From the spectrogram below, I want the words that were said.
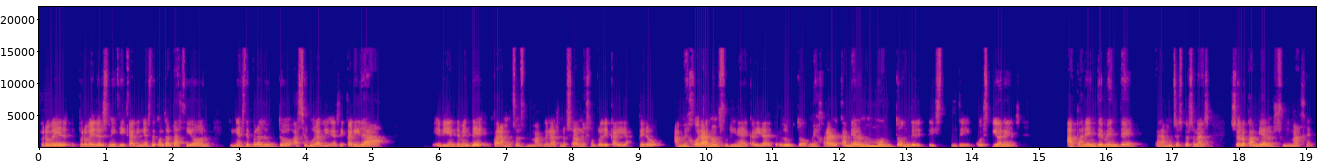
proveedor significa líneas de contratación, líneas de producto, asegurar líneas de calidad. Evidentemente, para muchos McDonald's no será un ejemplo de calidad, pero mejoraron su línea de calidad de producto, mejoraron, cambiaron un montón de, de cuestiones. Aparentemente, para muchas personas, solo cambiaron su imagen,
